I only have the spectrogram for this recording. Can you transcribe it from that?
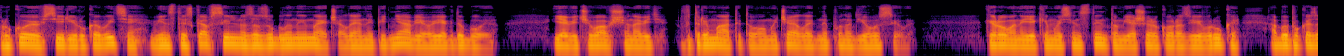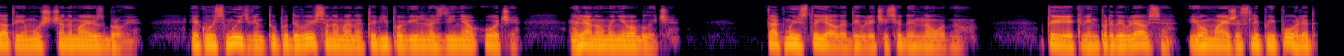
Рукою в сірій рукавиці він стискав сильно зазублений меч, але не підняв його як до бою. Я відчував, що навіть втримати того меча ледь не понад його сили. Керований якимось інстинктом, я широко розвів руки, аби показати йому, що не маю зброї. Якусь мить він тупо дивився на мене, тоді повільно здійняв очі, глянув мені в обличчя. Так ми й стояли, дивлячись один на одного. Те, як він придивлявся, його майже сліпий погляд,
